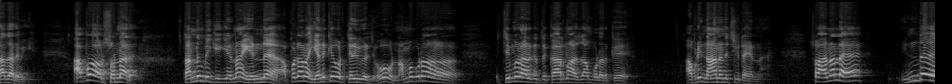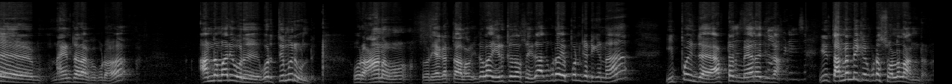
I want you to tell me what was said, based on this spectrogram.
ராதாரவி. அப்போது அவர் சொன்னார் தன்னம்பிக்கைக்குன்னா என்ன? அப்போ தான் நான் எனக்கே ஒரு தெளிவு கிடச்சி ஓ நம்ம கூட திமிராக இருக்கிறதுக்கு காரணம் அதுதான் போல இருக்குது அப்படின்னு நான் நினச்சிக்கிட்டேன் என்ன. ஸோ அதனால் இந்த நயன்தாராவுக்கு கூட அந்த மாதிரி ஒரு ஒரு திமிரு உண்டு. ஒரு ஆணவம் ஒரு எகத்தாளம் இதெல்லாம் இருக்க தான் செய்யுது. அது கூட எப்போன்னு கேட்டிங்கன்னா இப்போ இந்த ஆஃப்டர் மேரேஜ் தான். இது தன்னம்பிக்கை கூட சொல்லலான்றேன்.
